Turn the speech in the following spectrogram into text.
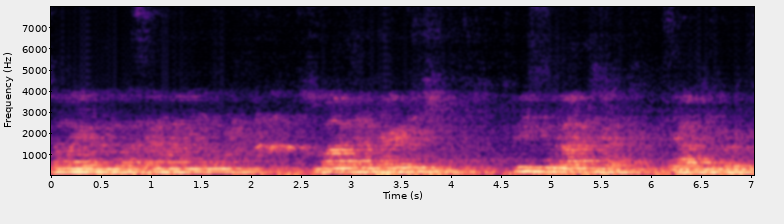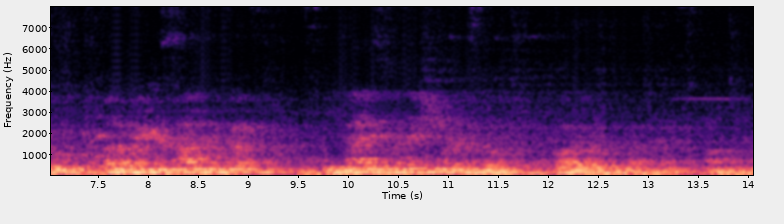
సమయంలో అసమయంలో సువార్తను ప్రకటించి క్రీస్తు రాజ్య వ్యాప్తి కొరకు బలమైన సాధనంగా ఈ గాయ సంరక్షణ వాడబడుతుంది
